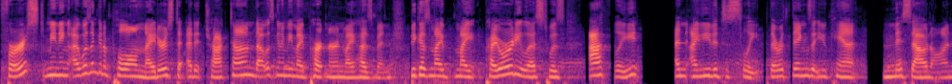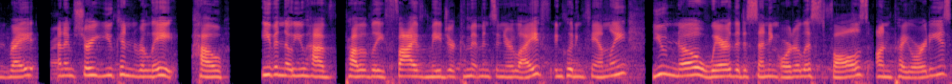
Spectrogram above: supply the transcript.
first, meaning I wasn't going to pull all nighters to edit Tracktown. That was going to be my partner and my husband because my my priority list was athlete and I needed to sleep. There were things that you can't miss out on, right? right? And I'm sure you can relate how even though you have probably five major commitments in your life, including family, you know where the descending order list falls on priorities.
